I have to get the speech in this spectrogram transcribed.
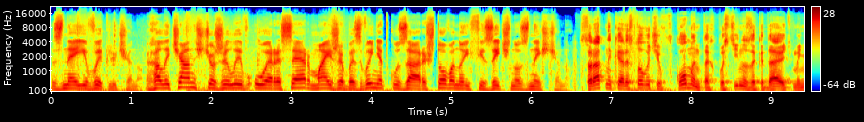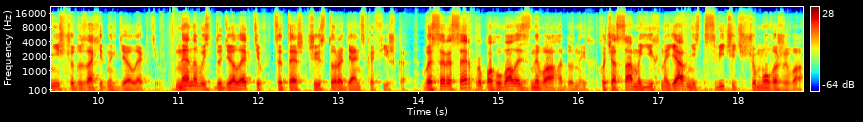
з неї виключено. Галичан, що жили в УРСР, майже без винятку заарештовано і фізично знищено. Соратники Арестовичів в коментах постійно закидають мені щодо західних діалектів. Ненависть до діалектів це теж чисто радянська фішка. В СРСР пропагувалась зневага до них, хоча саме їх наявність свідчить, що мова жива.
